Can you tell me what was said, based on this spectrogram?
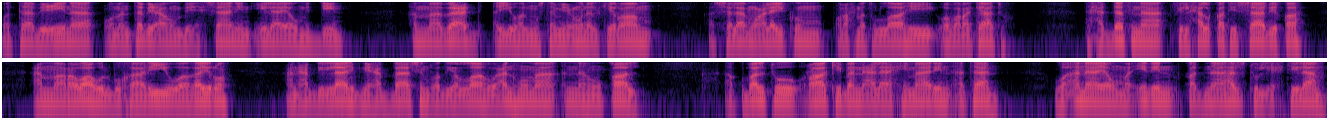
والتابعين ومن تبعهم بإحسان إلى يوم الدين. أما بعد أيها المستمعون الكرام السلام عليكم ورحمة الله وبركاته. تحدثنا في الحلقة السابقة عما رواه البخاري وغيره عن عبد الله بن عباس رضي الله عنهما أنه قال أقبلت راكبا على حمار أتان وأنا يومئذ قد ناهزت الاحتلام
